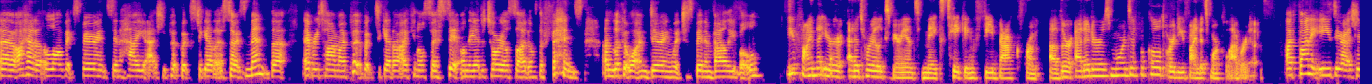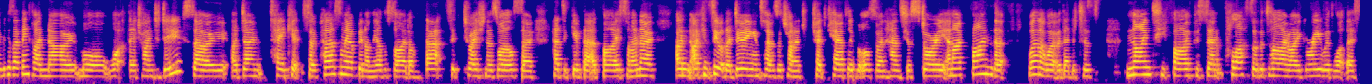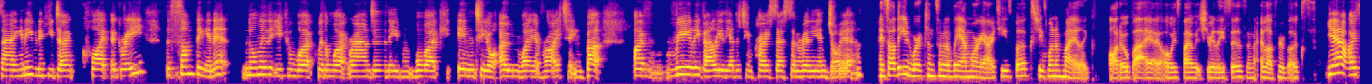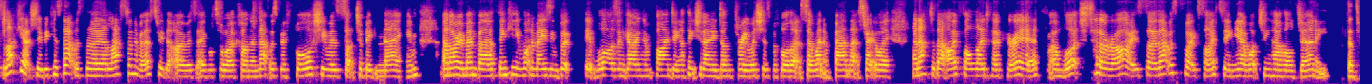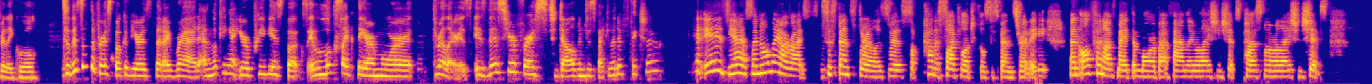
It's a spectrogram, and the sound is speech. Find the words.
uh, I had a, a, lot of experience in how you actually put books together. So it's meant that every time I put a book together, I can also sit on the editorial side of the fence and look at what I'm doing, which has been invaluable. Do you find that your editorial experience makes taking feedback from other editors more difficult, or do you find it's more collaborative? I find it easier actually because I think I know more what they're trying to do. So I don't take it so personally. I've been on the other side of that situation as well. So had to give that advice. And I know and I can see what they're doing in terms of trying to tread carefully, but also enhance your story. And I find that when I work with editors, 95% plus of the time I agree with what they're saying. And even if you don't quite agree, there's something in it normally that you can work with and work around and even work into your own way of writing. But I really value the editing process and really enjoy it. I saw that you'd worked on some of Liane Moriarty's books. She's one of my like auto buy. I always buy what she releases and I love her books. Yeah, I was lucky actually because that was the last anniversary that I was able to work on. And that was before she was such a big name. And I remember thinking what an amazing book it was and going and finding, I think she'd only done three wishes before that. So I went and found that straight away. And after that, I followed her career and watched her rise. So that was quite exciting. Yeah, watching her whole journey. That's really cool. So, this is the first book of yours that I read. And looking at your previous books, it looks like they are more thrillers. Is this your first to delve into speculative fiction? It is, yeah. So normally I write suspense thrillers with kind of psychological suspense, really. And often I've made them more about family relationships, personal relationships.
